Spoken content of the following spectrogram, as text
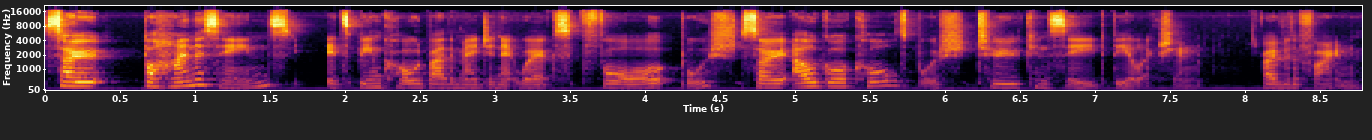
So behind the scenes, it's been called by the major networks for Bush. So Al Gore calls Bush to concede the election over the phone,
